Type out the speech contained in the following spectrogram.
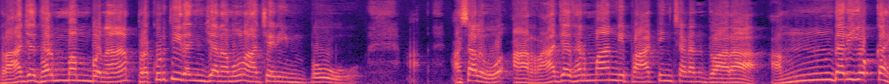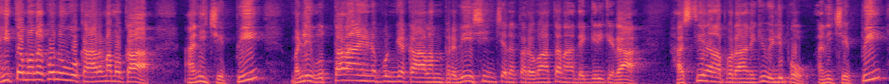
రాజధర్మంబున ప్రకృతి రంజనమును ఆచరింపు. అసలు ఆ రాజధర్మాన్ని పాటించడం ద్వారా అందరి యొక్క హితమునకు నువ్వు కారణముక అని చెప్పి మళ్ళీ ఉత్తరాయణ పుణ్యకాలం ప్రవేశించిన తరువాత నా దగ్గరికి రా. హస్తినాపురానికి వెళ్ళిపో అని చెప్పి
